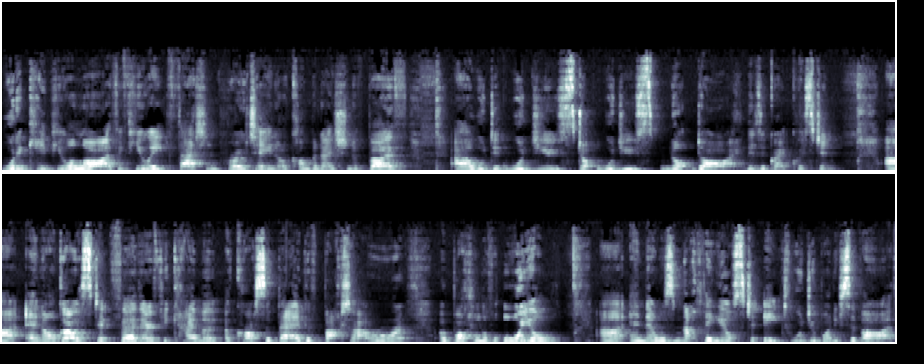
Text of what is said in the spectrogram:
would it keep you alive? If you eat fat and protein or a combination of both, uh, would would you stop? Would you not die? There's a great question. Uh, and I'll go a step further. If you came a, across a bag of butter or a, a bottle of oil, uh, and there was nothing else to eat, would your body survive?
